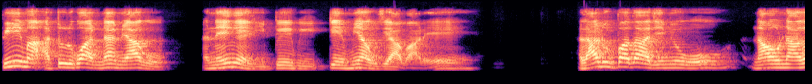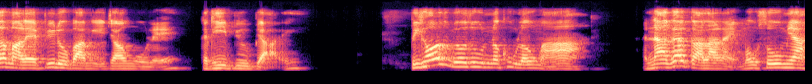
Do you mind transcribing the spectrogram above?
ပြီးမှအတူတကွနတ်များကိုအနှင်းငယ်ကြီးပေးပြီးတင်မြှောက်ကြပါတယ်အလားတူပတ်သက်ခြင်းမျိုးကိုနောင်နာကမှလည်းပြုလုပ်ပါမည်အကြောင်းကိုလည်းတတိပြုပြတယ်ဘီဟောလူမျိုးစုနှစ်ခုလုံးမှာအနာဂတ်ကာလ၌မုံဆိုးများ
